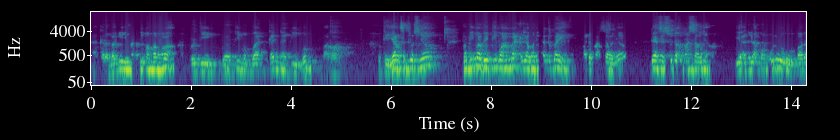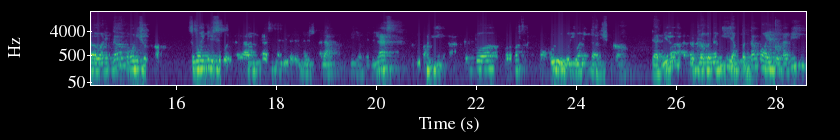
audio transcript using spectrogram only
ha, kalau bagi Fatimah marah berarti berarti membuatkan Nabi pun marah. Okey, yang seterusnya Fatimah binti Muhammad adalah wanita terbaik pada masanya dan sesudah masanya ia adalah penghulu para wanita penghuni syurga semua itu disebut dalam nas yang kita dengar di sana yang jelas Fatimah ni ah, ketua penghulu bagi wanita di syurga dan dia antara keluarga Nabi yang pertama ikut Nabi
